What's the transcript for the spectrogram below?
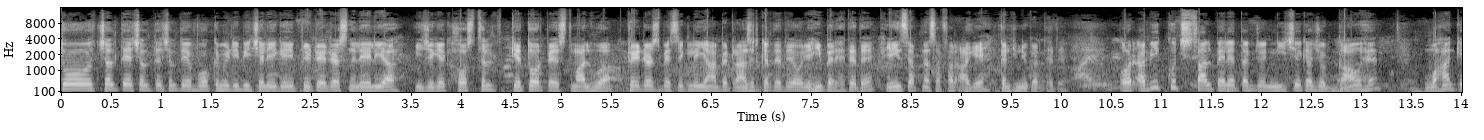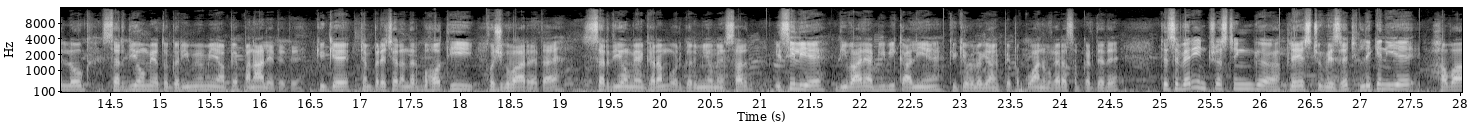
तो चलते चलते चलते वो कम्युनिटी भी चली गई प्री ट्रेडर्स ने ले लिया, ये जगह एक हॉस्टल के तौर पर इस्तेमाल हुआ। ट्रेडर्स बेसिकली यहाँ पर ट्रांजिट करते थे और यहीं पर रहते थे। यहीं से अपना सफ़र आगे कंटिन्यू करते थे। और अभी कुछ साल पहले तक जो नीचे का जो गाँव है वहाँ के लोग सर्दियों में तो गर्मियों में यहाँ पे पना लेते थे, क्योंकि टेम्परेचर अंदर बहुत ही खुशगवार रहता है, सर्दियों में गर्म और गर्मियों में सर्द। इसीलिए दीवारें अभी भी काली हैं, क्योंकि वो लोग यहाँ पे पकवान वगैरह सब करते थे। तो it's a very interesting place to visit लेकिन ये हवा,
